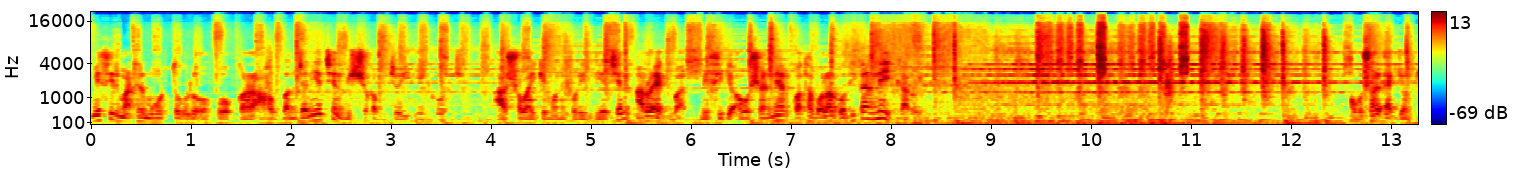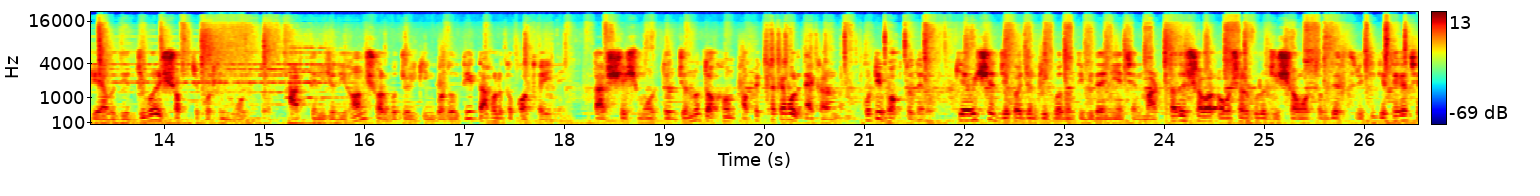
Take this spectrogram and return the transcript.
মেসির মাঠের মুহূর্তগুলো উপভোগ করার আহ্বান জানিয়েছেন বিশ্বকাপ জয়ী এই কোচ আর সবাইকে মনে করিয়ে দিয়েছেন আরও একবার, মেসিকে অবসর নেওয়ার কথা বলার অধিকার নেই কারোই। অবসর একজন ক্রীড়াবিদের জীবনের সবচেয়ে কঠিন মুহূর্ত। আর তিনি যদি হন সর্বজয়ী কিংবদন্তি, তাহলে তো কথাই নেই। তার শেষ মুহূর্তের জন্য তখন অপেক্ষা কেবল একার নয়, কোটি ভক্তদেরও। ক্রিয়া বিশ্বের যে কয়েকজন কিংবদন্তি বিদায় নিয়েছেন মাঠ, তাদের সবার অবসরগুলো যে সমর্থকদের স্মৃতি গেঁথে গেছে,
